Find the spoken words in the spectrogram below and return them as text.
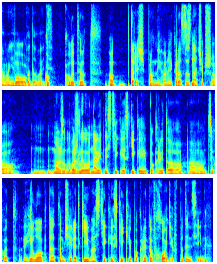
А мені Бо подобається. Коли ти от, от, до речі, пан Ігор якраз зазначив, що важливо навіть не стільки, скільки покрито а, цих от гілок, да, там чи рядків, а стільки, скільки покрито входів потенційних.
